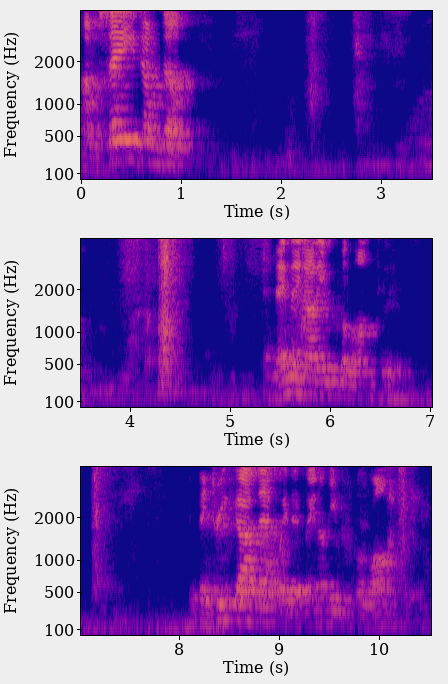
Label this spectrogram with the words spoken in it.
I'm saved, I'm done. And they may not even belong to Him. If they treat God that way, they may not even belong to Him.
